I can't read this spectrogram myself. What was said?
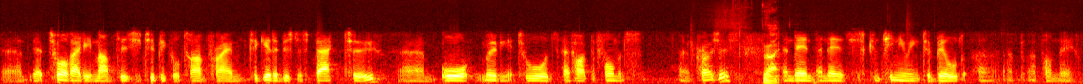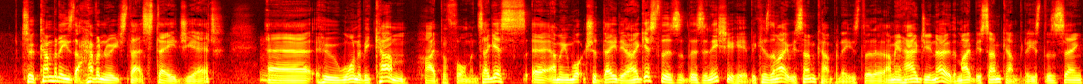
Uh, 12, 18 months is your typical time frame to get a business back to um, or moving it towards that high performance uh, process. Right. And then and then it's just continuing to build uh, up, upon there. So companies that haven't reached that stage yet, mm. uh, who want to become high performance, I guess. Uh, I mean, what should they do? I guess there's there's an issue here because there might be some companies that. Are, I mean, how do you know? There might be some companies that are saying,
